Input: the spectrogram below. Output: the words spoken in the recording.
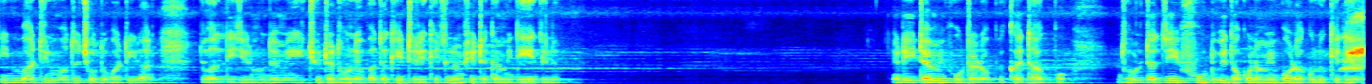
তিন বাটির মতো ছোটো বাটির আর জল দিয়েছি। এর মধ্যে আমি কিছুটা ধনে পাতা কেটে রেখেছিলাম, সেটাকে আমি দিয়ে দিলাম। আর এইটা আমি ফোটার অপেক্ষায় থাকব। ঝোলটা যেই ফুটবে তখন আমি বড়াগুলোকে দেব।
